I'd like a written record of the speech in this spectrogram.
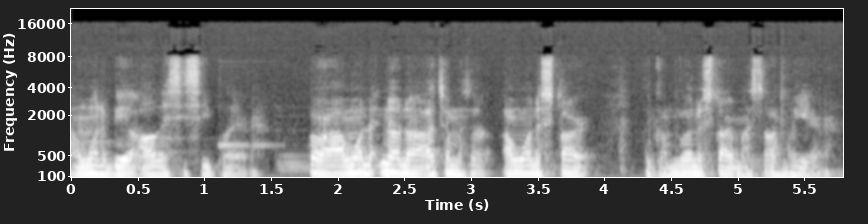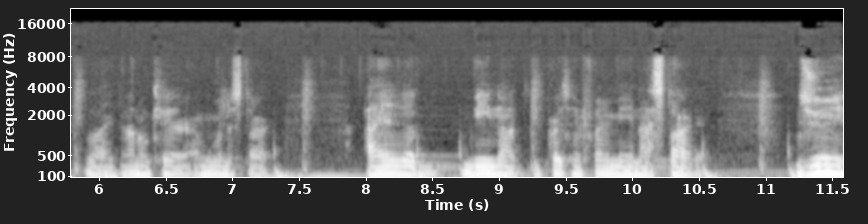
I want to be an All SEC player, or I want to. No, no. I told myself I want to start. Like I'm going to start my sophomore year. Like I don't care. I'm going to start. I ended up being out the person in front of me, and I started. Junior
